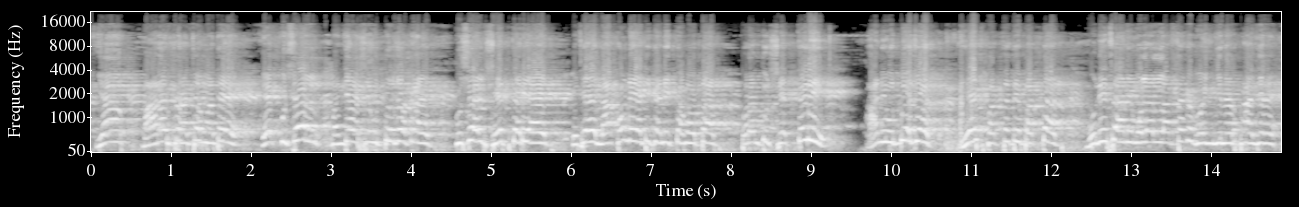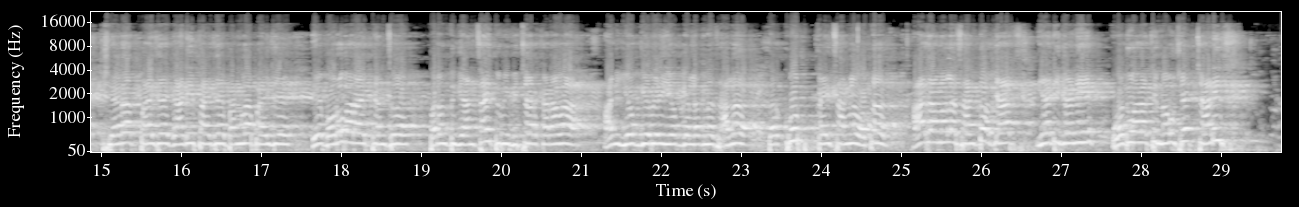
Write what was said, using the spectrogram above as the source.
या महाराष्ट्र राज्यामध्ये हे कुशल म्हणजे असे उद्योजक आहेत कुशल शेतकरी आहेत की जे लाखोने या ठिकाणी कमवतात परंतु शेतकरी आणि उद्योजक हेच फक्त ते बघतात. मुलीचं आणि मुलाला लागतं का इंजिनियर पाहिजे शहरात पाहिजे गाडी पाहिजे बंगला पाहिजे? हे बरोबर आहे त्यांचं परंतु यांचाही तुम्ही विचार करावा. आणि योग्य वेळी योग्य लग्न झालं तर खूप काही चांगलं होतं. आज आम्हाला सांगतो की आज या ठिकाणी वधूवराची नऊशे चाळीस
